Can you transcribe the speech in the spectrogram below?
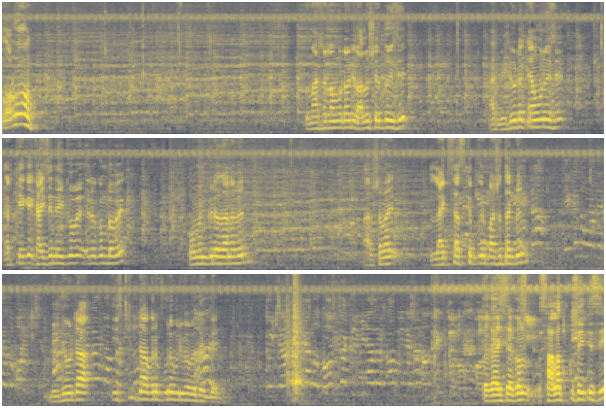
গরম! তো মাসাল্লাহ মোটামুটি ভালো সেদ্ধ হয়েছে আর ভিডিওটা কেমন হয়েছে আর কে কে খাইছেন এই এরকমভাবে কমেন্ট করে জানাবেন। আর সবাই লাইক সাবস্ক্রাইব করে পাশে থাকবেন। ভিডিওটা স্কিপ না করে পুরোপুরিভাবে দেখবেন। তো গাইছে এখন সালাদ কুচাইতেছি।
